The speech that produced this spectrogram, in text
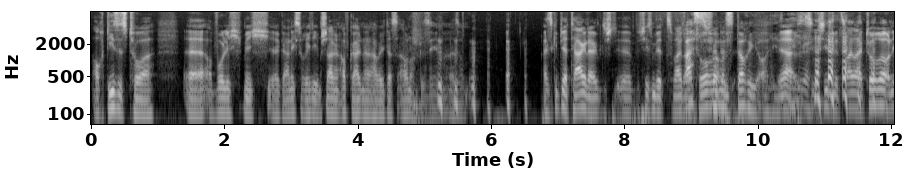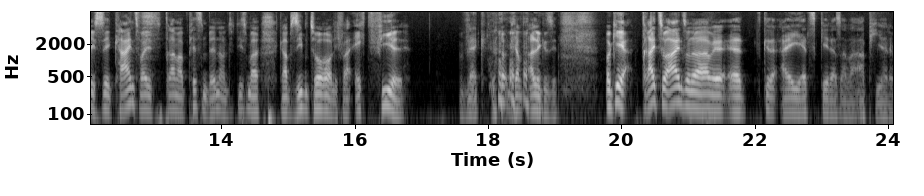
auch dieses Tor, äh, obwohl ich mich äh, gar nicht so richtig im Stadion aufgehalten habe, habe ich das auch noch gesehen. Also, also es gibt ja Tage, da äh, schießen wir zwei, drei Was Tore. für eine und, Story, Olli. ja, schießen wir zwei, drei Tore und ich sehe keins, weil ich dreimal pissen bin. Und diesmal gab es sieben Tore und ich war echt viel weg. Ich habe alle gesehen. Okay, 3 zu 1 und da haben wir äh, jetzt geht das aber ab hier. Du,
